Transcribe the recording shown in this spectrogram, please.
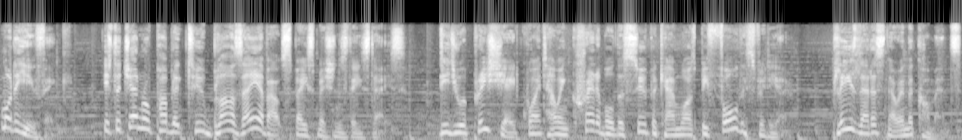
What do you think? Is the general public too blasé about space missions these days? Did you appreciate quite how incredible the Supercam was before this video? Please let us know in the comments,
